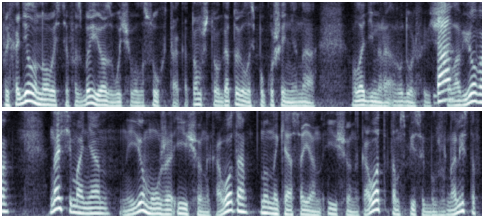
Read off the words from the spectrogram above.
приходила новость, ФСБ ее озвучивала сухо так, о том, что готовилось покушение на Владимира Рудольфовича да. Соловьева, на Симонян, на ее мужа и еще на кого-то, ну, на Киасаян и еще на кого-то, там список был журналистов,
